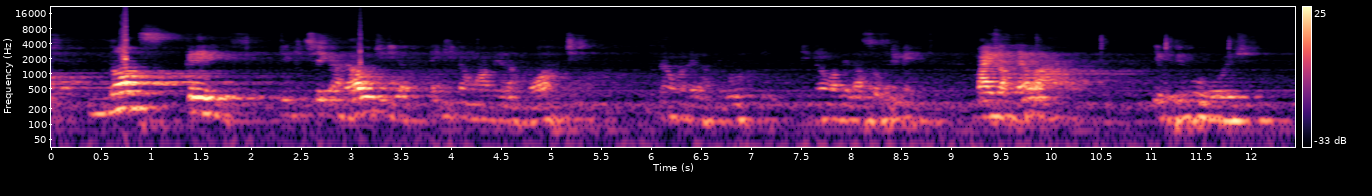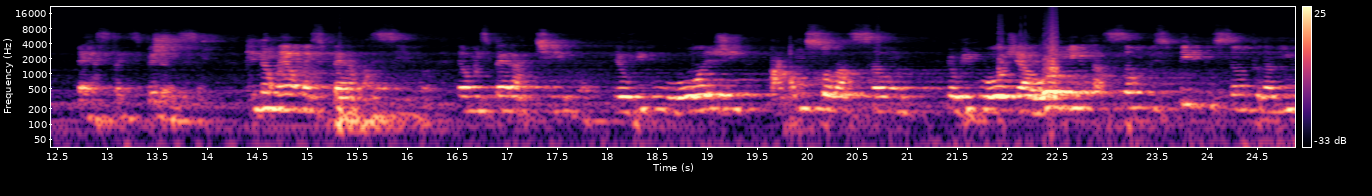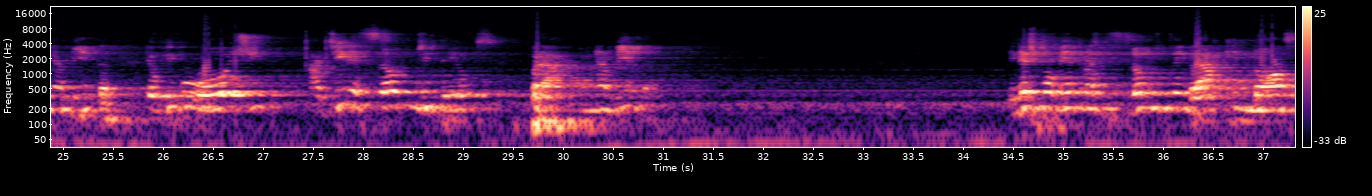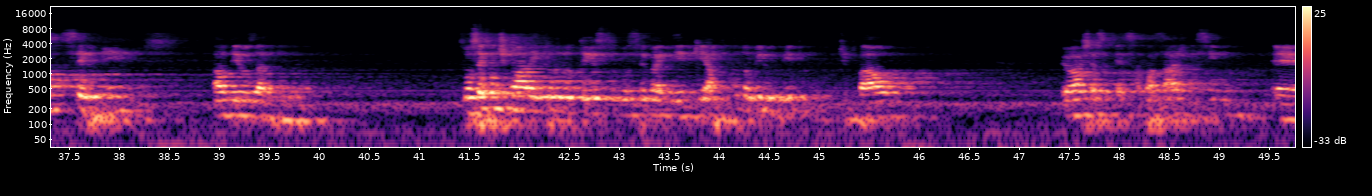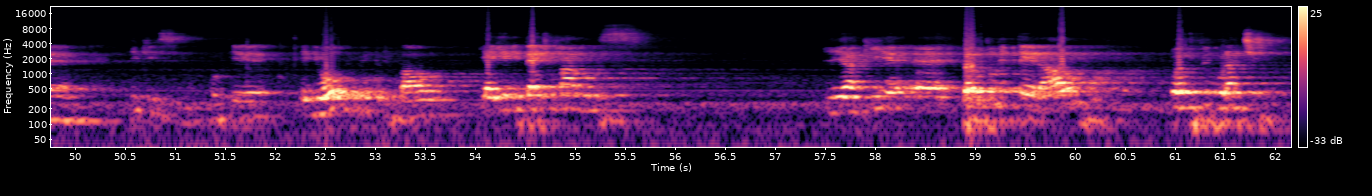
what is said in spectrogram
nós cremos de que chegará o dia em que não haverá morte, não haverá dor e não haverá sofrimento. Mas até lá, eu vivo hoje esta esperança, que não é uma espera passiva, é uma espera ativa. Eu vivo hoje a consolação eu vivo hoje a orientação do Espírito Santo na minha vida, eu vivo hoje a direção de Deus para a minha vida. E neste momento nós precisamos nos lembrar que nós servimos ao Deus da vida. Se você continuar a leitura do texto, você vai ver que após ouvir o grito de Paulo, eu acho essa, essa passagem assim é, riquíssima, porque ele ouve o grito de Paulo e aí ele pede uma luz. E aqui é, é tanto literal quanto figurativo.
